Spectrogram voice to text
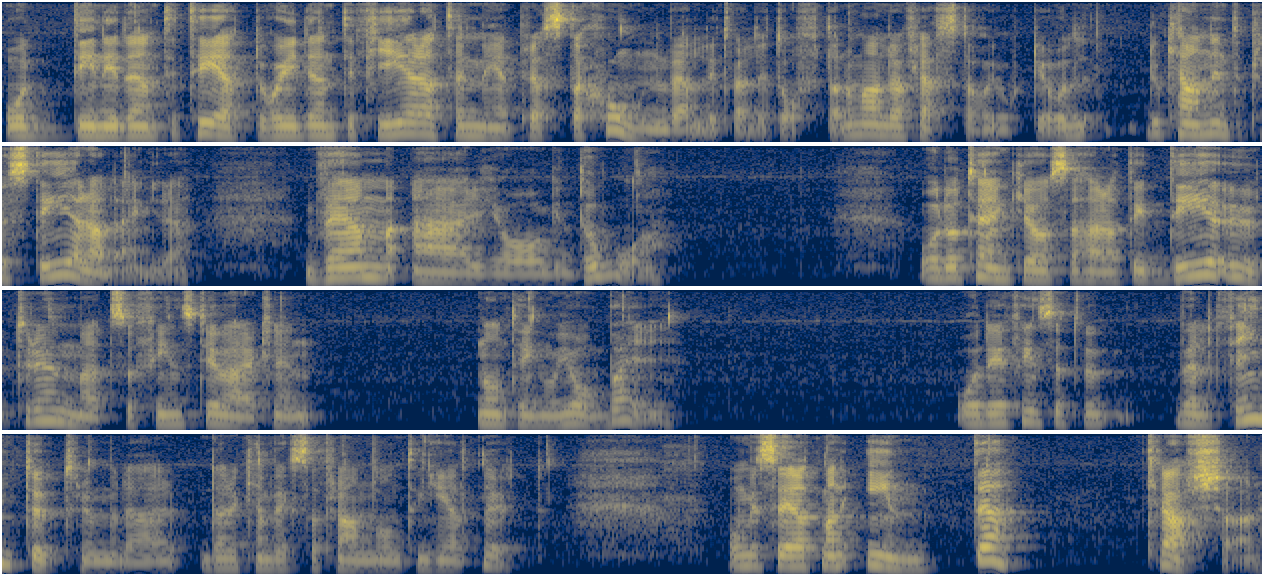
Och din identitet, du har identifierat dig med prestation väldigt, väldigt ofta. De allra flesta har gjort det. Och du kan inte prestera längre. Vem är jag då? Och då tänker jag så här att i det utrymmet så finns det ju verkligen någonting att jobba i. Och det finns ett väldigt fint utrymme där, där det kan växa fram någonting helt nytt. Om vi säger att man inte kraschar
